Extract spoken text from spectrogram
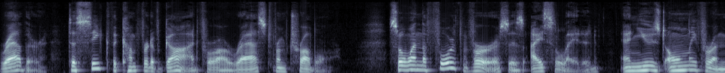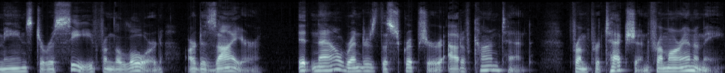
rather, to seek the comfort of God for our rest from trouble. So when the fourth verse is isolated and used only for a means to receive from the Lord our desire, it now renders the Scripture out of content, from protection from our enemy,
